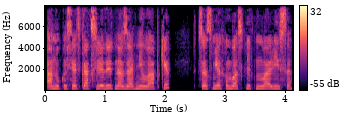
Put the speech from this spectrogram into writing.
«А ну-ка сядь как следует на задней лапке!» — со смехом воскликнула Алиса.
